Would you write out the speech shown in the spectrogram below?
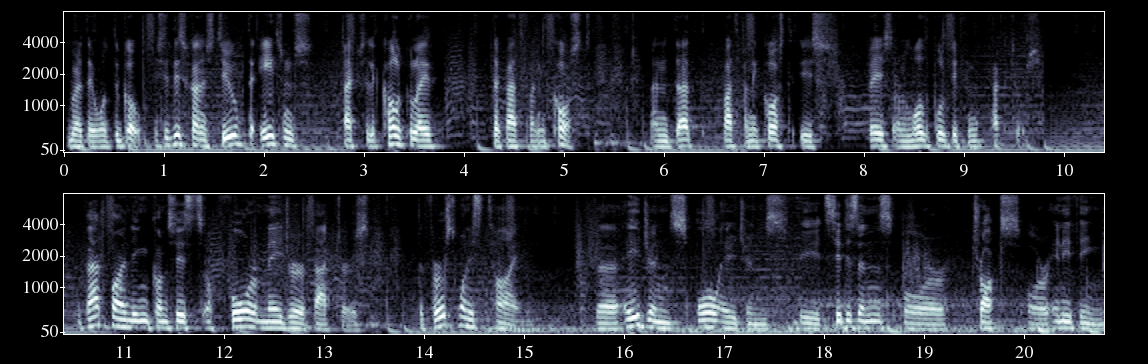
where they want to go. Skylines 2, the agents actually calculate the pathfinding cost, and that pathfinding cost is based on multiple different factors. The pathfinding consists of four major factors. The first one is time. The agents, all agents, be it citizens or trucks or anything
